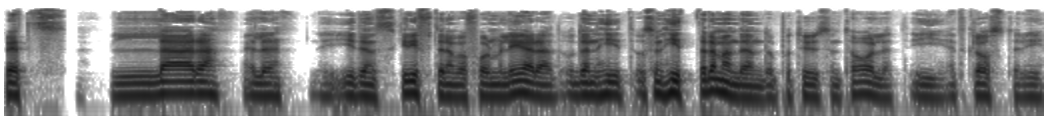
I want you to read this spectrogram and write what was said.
rättslära, eller i den skriften den var formulerad. Och, den hit, och sen hittade man den då på 1000-talet i ett kloster i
